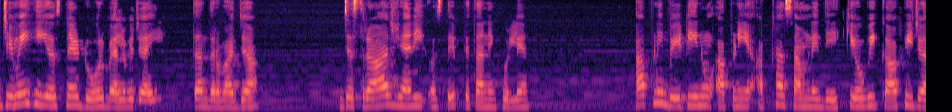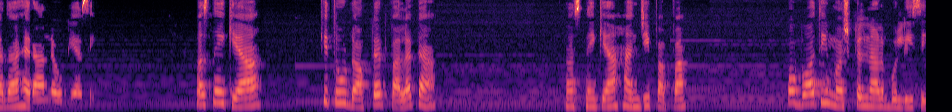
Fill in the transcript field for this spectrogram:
ਜਿਵੇਂ ਹੀ ਉਸਨੇ ਡੋਰ ਬੈਲ ਵਜਾਈ ਤਾਂ ਦਰਵਾਜ਼ਾ ਜਸਰਾਜ ਯਾਨੀ ਉਸਦੇ ਪਿਤਾ ਨੇ ਖੋਲ੍ਹਿਆ। ਆਪਣੀ ਬੇਟੀ ਨੂੰ ਆਪਣੀਆਂ ਅੱਖਾਂ ਸਾਹਮਣੇ ਦੇਖ ਕੇ ਉਹ ਵੀ ਕਾਫੀ ਜ਼ਿਆਦਾ ਹੈਰਾਨ ਹੋ ਗਿਆ ਸੀ। ਉਸਨੇ ਕਿਹਾ ਕਿ ਤੂੰ ਡਾਕਟਰ ਪਲਕ ਆ। ਉਸਨੇ ਕਿਹਾ, ਹਾਂਜੀ ਪਾਪਾ। ਉਹ ਬਹੁਤ ਹੀ ਮੁਸ਼ਕਲ ਨਾਲ ਬੋਲੀ ਸੀ।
